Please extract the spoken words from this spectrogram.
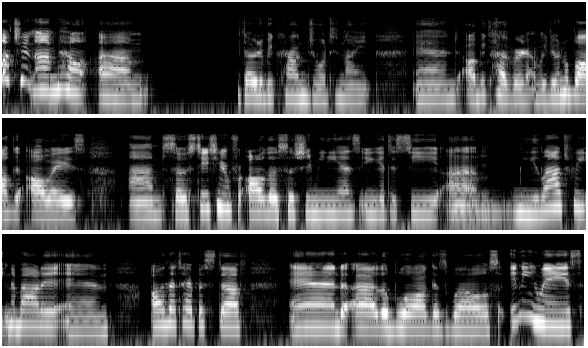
watching um how um WWE Crown Jewel tonight, and I'll be covering. I'll be doing a blog always. Um, so stay tuned for all those social medias. You get to see um me live tweeting about it and all that type of stuff, and uh, the blog as well. So, anyways.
